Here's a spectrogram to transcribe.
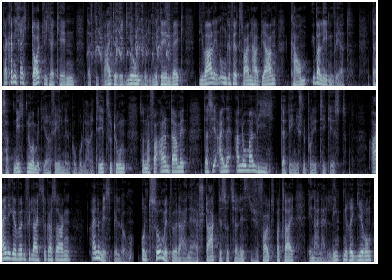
Da kann ich recht deutlich erkennen, dass die breite Regierung über die Mitte hinweg die Wahl in ungefähr zweieinhalb Jahren kaum überleben wird. Das hat nicht nur mit ihrer fehlenden Popularität zu tun, sondern vor allem damit, dass sie eine Anomalie der dänischen Politik ist. Einige würden vielleicht sogar sagen, eine Missbildung. Und somit würde eine erstarkte sozialistische Volkspartei in einer linken Regierung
